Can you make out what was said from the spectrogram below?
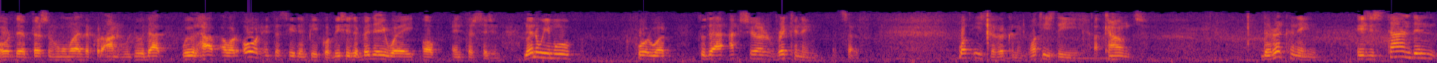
or the person who memorized the Quran will do that. We will have our own interceding people. This is a bid'i way of intercession. Then we move forward to the actual reckoning itself. What is the reckoning? What is the account The reckoning is standing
